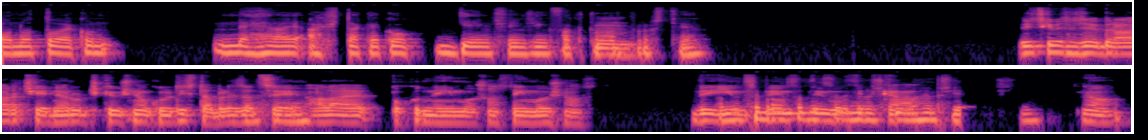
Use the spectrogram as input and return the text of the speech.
ono to jako nehraje až tak jako game changing faktor Hmm. prostě. Vždycky bych si vybral radši jednoručky už jenom kvůli té stabilizaci, Jasně. ale pokud není možnost, není možnost. A mě Vím, třeba vím, osobně vím, no,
